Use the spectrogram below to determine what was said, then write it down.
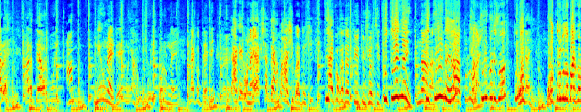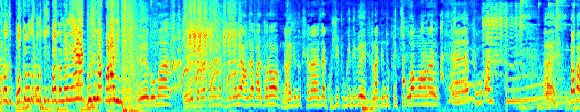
আরে আরে দেওয়ার মুই আম নিউ নাই রে মুই আম চুরি করু নাই। না করতে দি আগে কোনা একসাথে আমার আশীর্বাদ হইছি। তুই পকেটে তুই তুই সরছি তুই তুলি নাই? না তুই তুলি নাই না তুলি নাই। চুরি তুলি নাই। ভদ্র মতো বার কর ভদ্র মতো করছিস বার কর না এক ঘুষি না পাড়া দিবি। এ বোমা এই বেটার কথা যে ভুল বলে আমটা বার করো নালে কিন্তু সেলা সেজা ঘুষি ঠুকি দিবে সেলা কিন্তু কিচ্ছু কোয়া পাওয়া না। হ্যাঁ ভগবান বাবা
